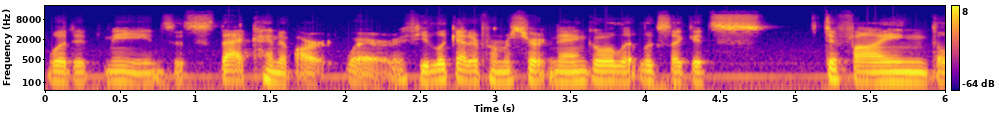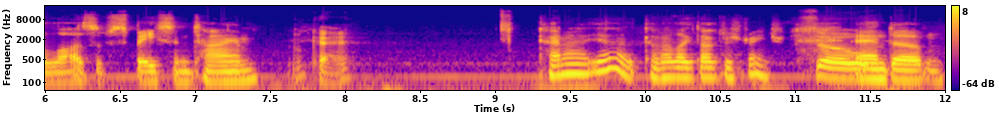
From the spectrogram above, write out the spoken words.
what it means. It's that kind of art where if you look at it from a certain angle, it looks like it's defying the laws of space and time. Okay. Kind of yeah, kind of like Doctor Strange. So, And um,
